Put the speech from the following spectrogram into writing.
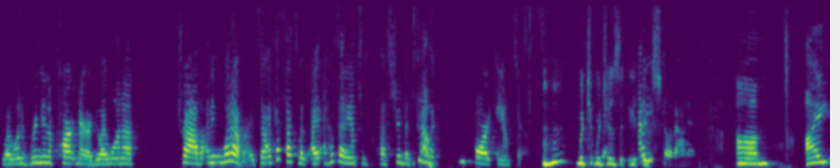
do i want to bring in a partner do i want to travel i mean whatever so i guess that's what i, I hope that answers the question but it's kind yeah. of like a two part answer mm-hmm. which which yeah. is how do you feel about it um i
